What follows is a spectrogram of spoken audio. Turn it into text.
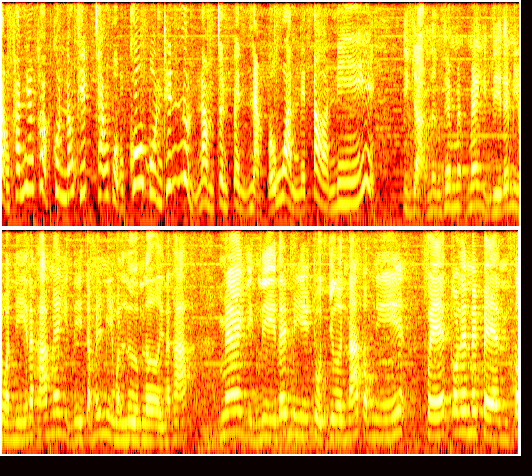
สำคัญยังขอบคุณน้องทิพย์ช่างผมคู่บุญที่หนุนนำจนเป็นนัมเบอร์วันในตอนนี้อีกอย่างหนึ่งที่แม่แมหญิงลีได้มีวันนี้นะคะ แม่หญิงลีจะไม่มีวันลืมเลยนะคะ แม่หญิงลีได้มีจุดยืนนะตรงนี้เฟซก็เล่นไม่เป็นโซ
